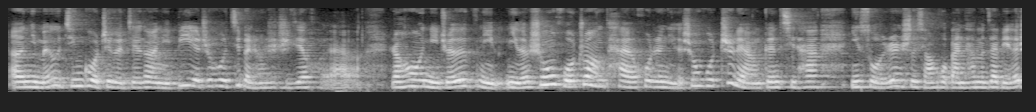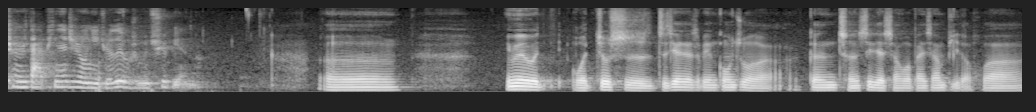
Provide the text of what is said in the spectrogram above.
呃你没有经过这个阶段，你毕业之后基本上是直接回来了。然后你觉得你你的生活状态或者你的生活质量跟其他你所认识的小伙伴他们在别的城市打拼的这种，你觉得有什么区别呢？嗯。因为我我就是直接在这边工作了，跟城市里的小伙伴相比的话，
